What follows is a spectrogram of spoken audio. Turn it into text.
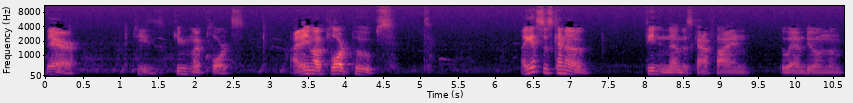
There. Jesus, give me my plorts. I need my plort poops. I guess just kind of feeding them is kind of fine the way I'm doing them.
